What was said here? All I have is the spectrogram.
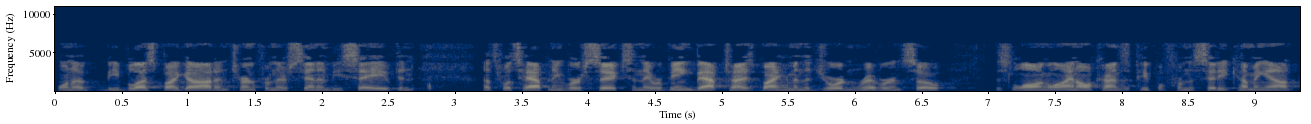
want to be blessed by God and turn from their sin and be saved. And that's what's happening. Verse 6, and they were being baptized by him in the Jordan River. And so this long line, all kinds of people from the city coming out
